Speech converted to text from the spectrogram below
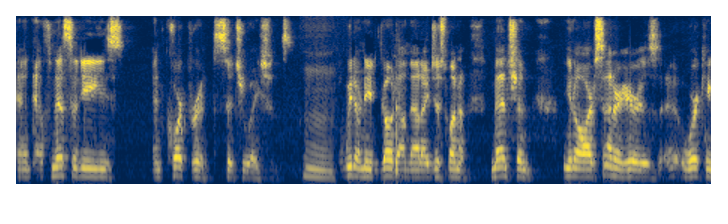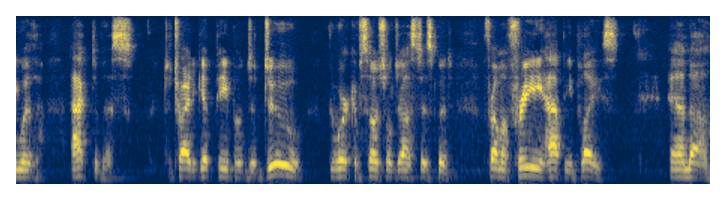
and ethnicities and corporate situations. Hmm. We don't need to go down that. I just want to mention, you know, our center here is uh, working with activists to try to get people to do the work of social justice, but from a free, happy place. And uh,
